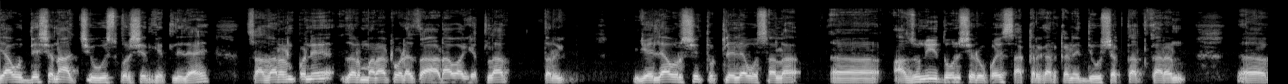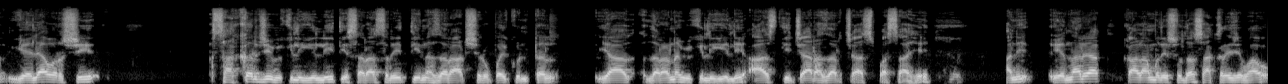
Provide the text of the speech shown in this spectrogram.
या उद्देशानं आजची ऊस परिषद घेतलेली आहे. साधारणपणे जर मराठवाड्याचा आढावा घेतला तर गेल्या वर्षी तुटलेल्या ऊसाला अजूनही दोनशे रुपये साखर कारखाने देऊ शकतात. कारण गेल्या वर्षी साखर जी विकली गेली ती सरासरी तीन हजार आठशे रुपये क्विंटल या दरानं विकली गेली. आज ती चार हजारच्या आसपास आहे. आणि येणाऱ्या काळामध्ये सुद्धा साखरेचे भाव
